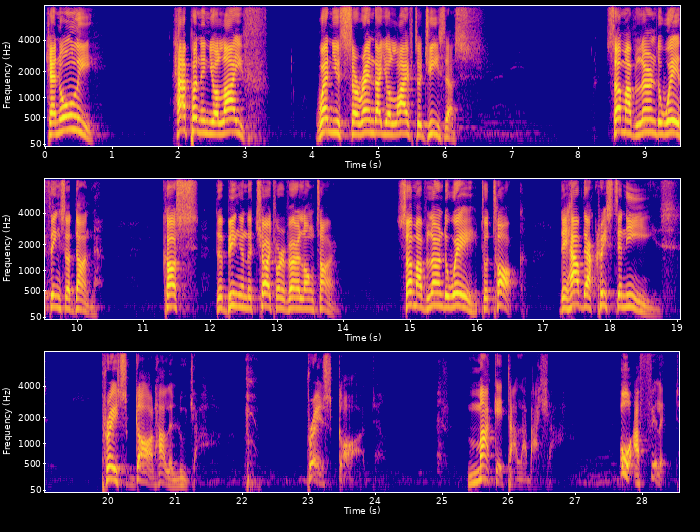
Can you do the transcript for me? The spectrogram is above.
can only happen in your life when you surrender your life to Jesus. Some have learned the way things are done. because they've been in the church for a very long time. Some have learned the way to talk. They have their Christianese. Praise God. Hallelujah. Praise God. Maketalabasha. Oh, I feel it.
